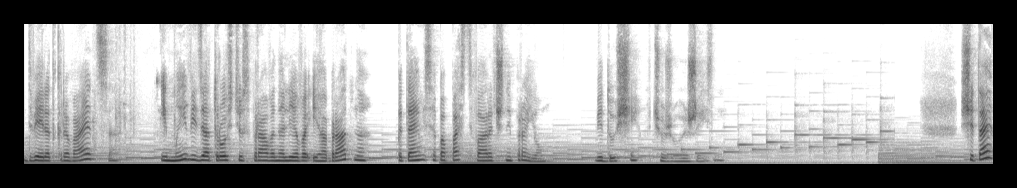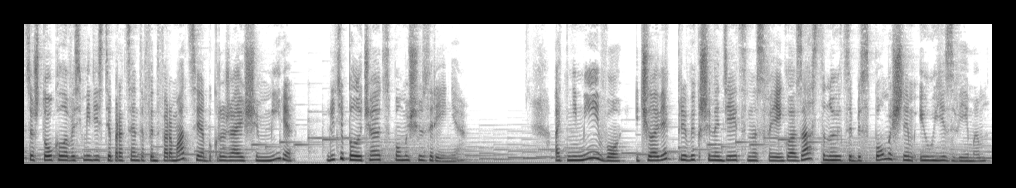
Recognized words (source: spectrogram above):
Дверь открывается, и мы, ведя тростью справа налево и обратно, пытаемся попасть в арочный проем, ведущий в чужую жизнь. Считается, что около 80% информации об окружающем мире люди получают с помощью зрения – Отними его, и человек, привыкший надеяться на свои глаза, становится беспомощным и уязвимым,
